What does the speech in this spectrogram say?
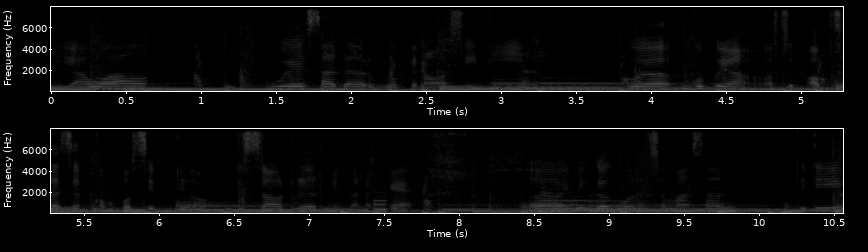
di awal gue sadar gue kena OCD gue gue punya obsesif kompulsif disorder nih mana kayak uh, ini gangguan kecemasan. Jadi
